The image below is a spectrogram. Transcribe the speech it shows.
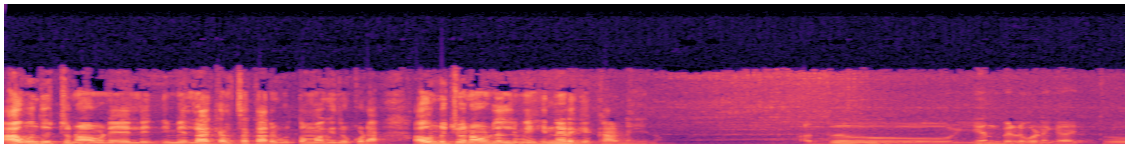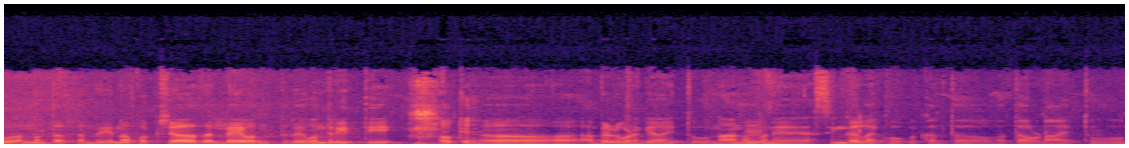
ಆ ಒಂದು ಚುನಾವಣೆಯಲ್ಲಿ ನಿಮ್ಮ ಎಲ್ಲ ಕೆಲಸ ಕಾರ್ಯ ಉತ್ತಮವಾಗಿದ್ರು ಕೂಡ ಆ ಒಂದು ಚುನಾವಣೆಯಲ್ಲಿ ನಿಮಗೆ ಹಿನ್ನಡೆಗೆ ಕಾರಣ ಏನು? ಅದು ಏನು ಬೆಳವಣಿಗೆ ಆಯಿತು ಅನ್ನೋತಕ್ಕಂಥ ಏನೋ ಪಕ್ಷದಲ್ಲೇ ಒಂದು ಒಂದು ರೀತಿ ಓಕೆ. ಆ, ಬೆಳವಣಿಗೆ ಆಯಿತು. ನಾನೊಬ್ಬನೇ ಸಿಂಗಲ್ ಆಗಿ ಹೋಗ್ಬೇಕಂತ ವಾತಾವರಣ ಆಯಿತು.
